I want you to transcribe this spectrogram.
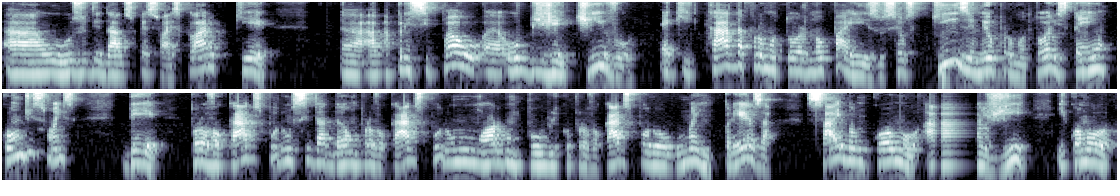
uh, o uso de dados pessoais. Claro que uh, a, a, principal uh, objetivo é que cada promotor no país, os seus 15 mil promotores, tenham condições de, provocados por um cidadão, provocados por um órgão público, provocados por alguma empresa, saibam como agir e como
